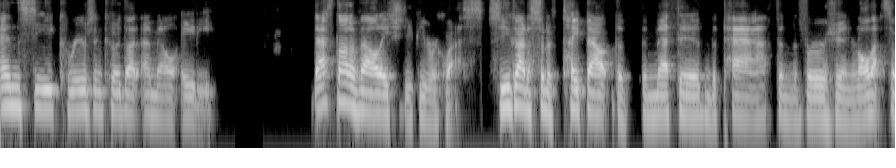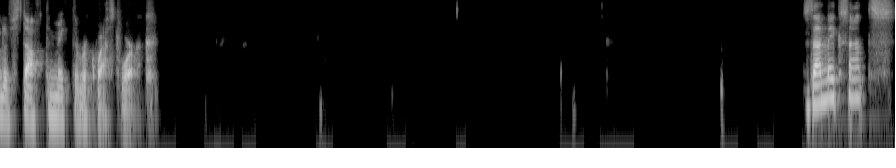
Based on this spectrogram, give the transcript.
nc careersincode.ml80. That's not a valid HTTP request. So you got to sort of type out the, the method, the path, and the version, and all that sort of stuff to make the request work. Does that make sense?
